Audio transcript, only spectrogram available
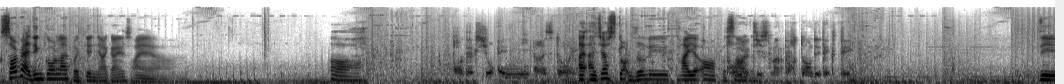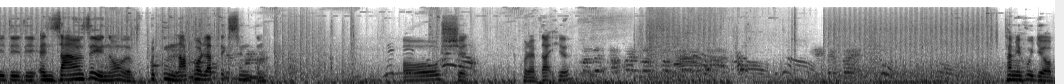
Sorry I didn't go live again, yeah guys. I uh... Oh, Protection ennemie restaurée. I, I just got really tired of a saga. Traumatisme important détecté. the, the, the anxiety, you know, the freaking narcoleptic symptom. Oh shit. You could have died here. Tell me who your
